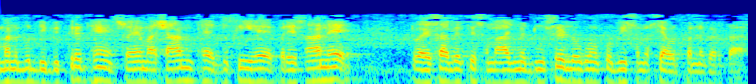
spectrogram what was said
मन बुद्धि विकृत है स्वयं अशांत है दुखी है परेशान है तो ऐसा व्यक्ति समाज में दूसरे लोगों को भी समस्या उत्पन्न करता है।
